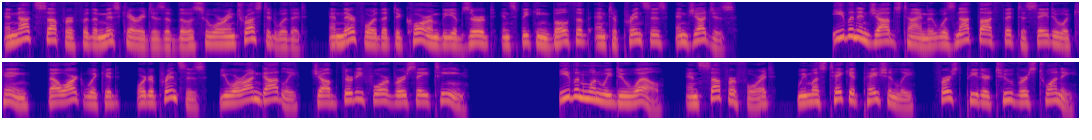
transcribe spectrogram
and not suffer for the miscarriages of those who are entrusted with it, and therefore that decorum be observed in speaking both of and to princes and judges. Even in Job's time, it was not thought fit to say to a king, Thou art wicked, or to princes, You are ungodly. Job 34, verse 18. Even when we do well, and suffer for it, we must take it patiently. 1 Peter 2, verse 20.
